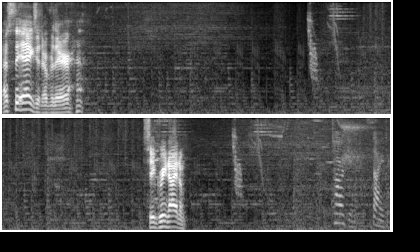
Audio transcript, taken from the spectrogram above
That's the exit over there. See a green item. Target sighted.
